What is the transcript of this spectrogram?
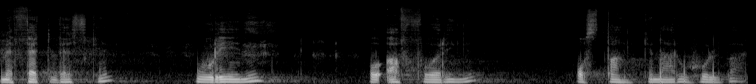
med fettvæsken, urinen og avføringen. og stanken er uholdbar.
